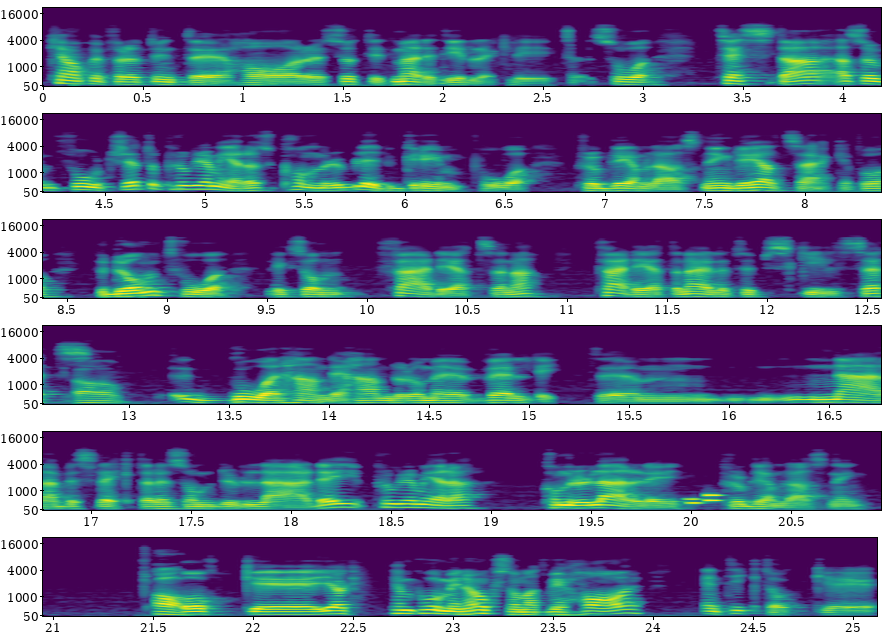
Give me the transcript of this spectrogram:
kanske för att du inte har suttit med det tillräckligt. Så testa, alltså fortsätt att programmera så kommer du bli grym på problemlösning. Det är jag helt säker på. För de två liksom färdigheterna, färdigheterna eller typ skillsets Ja. går hand i hand och de är väldigt ehm, nära besläktade. Som du lär dig programmera kommer du lära dig problemlösning. Ja. Och eh, jag kan påminna också om att vi har en TikTok eh,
